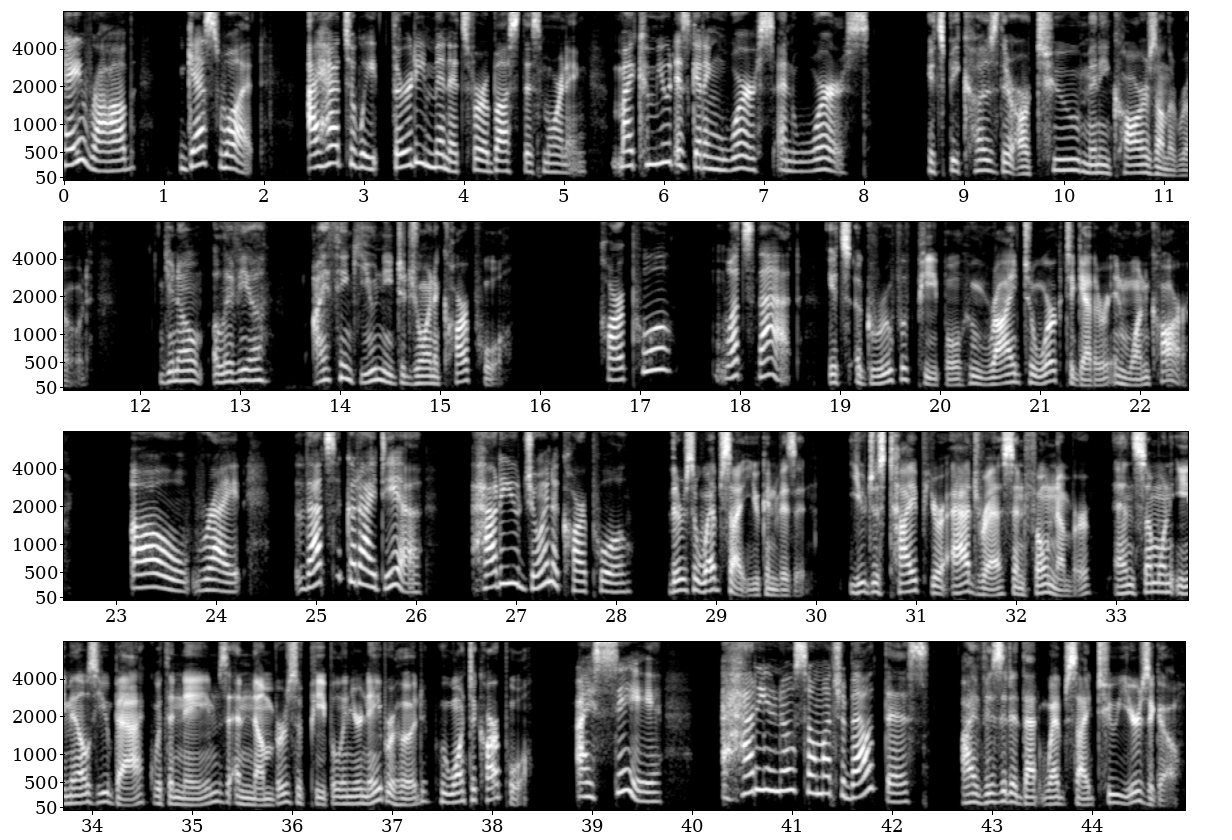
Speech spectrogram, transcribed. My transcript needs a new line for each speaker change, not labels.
Hey, Rob. Guess what? I had to wait 30 minutes for a bus this morning. My commute is getting worse and worse.
It's because there are too many cars on the road. You know, Olivia, I think you need to join a carpool.
Carpool? What's that?
It's a group of people who ride to work together in one car.
Oh, right. That's a good idea. How do you join a carpool?
There's a website you can visit. You just type your address and phone number, and someone emails you back with the names and numbers of people in your neighborhood who want to carpool.
I see. How do you know so much about this?
I visited that website two years ago.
